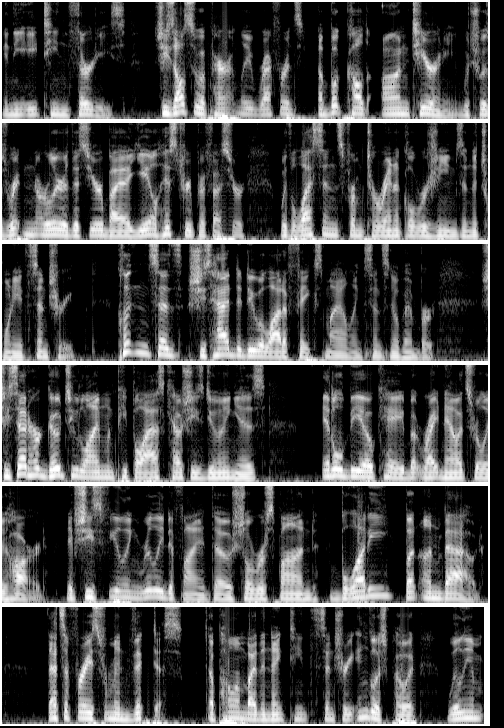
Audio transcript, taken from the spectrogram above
in the 1830s. She's also apparently referenced a book called On Tyranny, which was written earlier this year by a Yale history professor with lessons from tyrannical regimes in the 20th century. Clinton says she's had to do a lot of fake smiling since November. She said her go to line when people ask how she's doing is, It'll be okay, but right now it's really hard. If she's feeling really defiant, though, she'll respond, Bloody but unbowed. That's a phrase from Invictus, a poem by the 19th century English poet William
